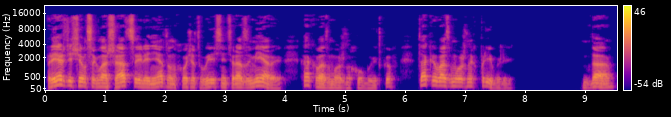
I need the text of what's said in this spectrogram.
Прежде чем соглашаться или нет, он хочет выяснить размеры как возможных убытков, так и возможных прибылей. Да.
